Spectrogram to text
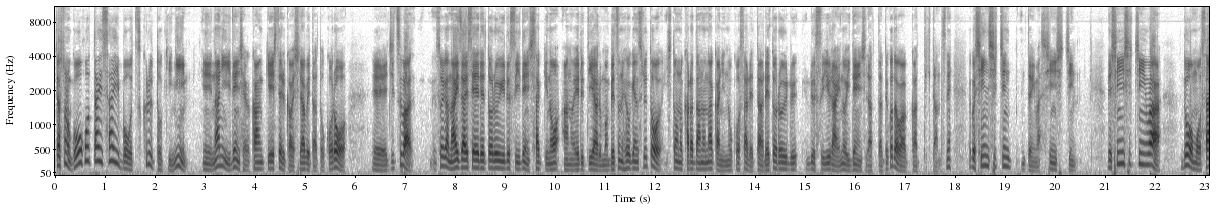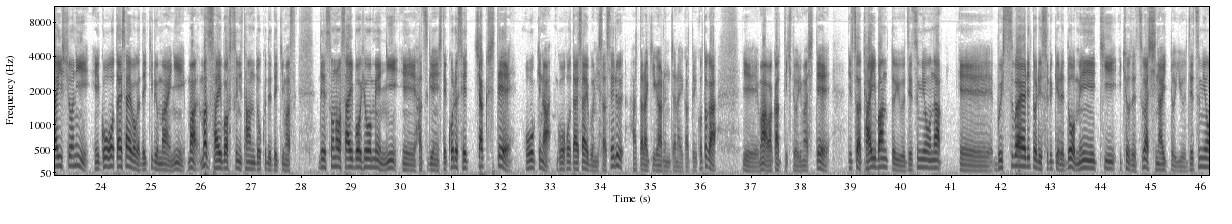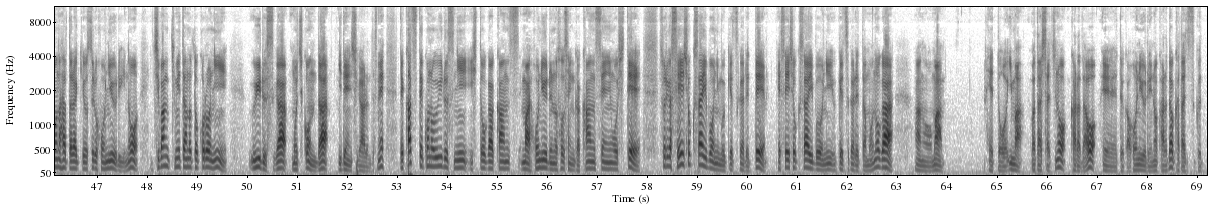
じゃあその合法体細胞を作る時に、何遺伝子が関係しているかを調べたところ、えー、実はそれが内在性レトロウイルス遺伝子、さっきのあの LTR、まあ、別の表現すると、人の体の中に残されたレトロウイルス由来の遺伝子だったということが分かってきたんですね。これ、シンシチンと言います。シンシチン。で、シンシチンは、どうも最初に合法体細胞ができる前に、まあ、まず細胞は普通に単独でできます。で、その細胞表面に、え、発現して、これを接着して、大きな合法体細胞にさせる働きがあるんじゃないかということが、えー、まあ、分かってきておりまして、実は胎盤という絶妙な、えー、物質はやり取りするけれど免疫拒絶はしないという絶妙な働きをする哺乳類の一番決めたのところにウイルスが持ち込んだ遺伝子があるんですね。でかつてこのウイルスに人が感染、まあ、哺乳類の祖先が感染をして、それが生殖細胞にも受け継がれて、生殖細胞に受け継がれたものが、あの、まあ、えっと、今、私たちの体を、えー、というか、哺乳類の体を形作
